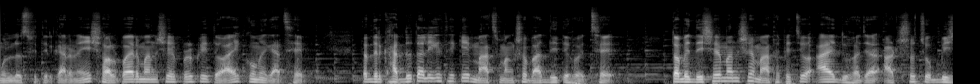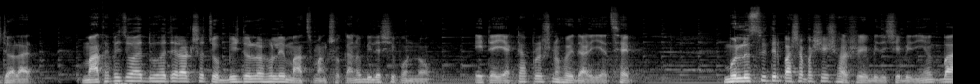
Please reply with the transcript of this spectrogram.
মূল্যস্ফীতির কারণে স্বল্প আয়ের মানুষের প্রকৃত আয় কমে গেছে। তাদের খাদ্য তালিকা থেকে মাছ, মাংস বাদ দিতে হয়েছে। তবে দেশের মানুষের মাথাপিছু আয় দু হাজার আটশো চব্বিশ ডলার। মাথাপিছু আয় দু হাজার আটশো চব্বিশ ডলার হলে মাছ, মাংস কেন বিলাসী পণ্য? এটাই একটা প্রশ্ন হয়ে দাঁড়িয়েছে। মূল্যস্ফীতির পাশাপাশি সরাসরি বিদেশি বিনিয়োগ বা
